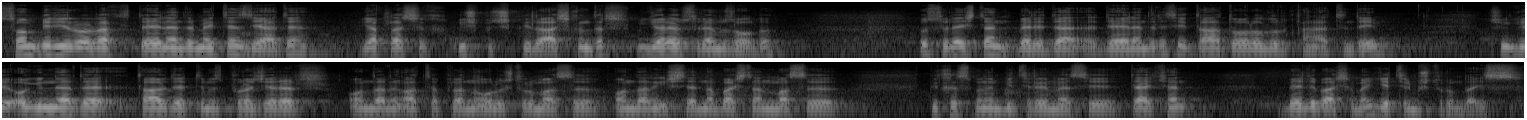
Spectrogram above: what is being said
son bir yıl olarak değerlendirmekten ziyade yaklaşık üç buçuk yılı aşkındır bir görev süremiz oldu. Bu süreçten beri de değerlendirirsek daha doğru olur kanaatindeyim. Çünkü o günlerde taahhüt ettiğimiz projeler, onların altyapılarının oluşturulması, onların işlerine başlanması, bir kısmının bitirilmesi derken belli bir aşamaya getirmiş durumdayız.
